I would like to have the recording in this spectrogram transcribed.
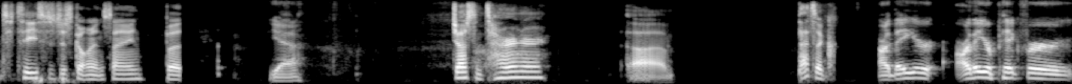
Tatis is just going insane. But Yeah, Justin Turner, uh, that's a are they your are they your pick for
